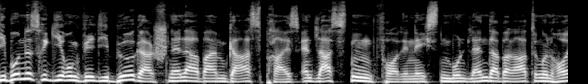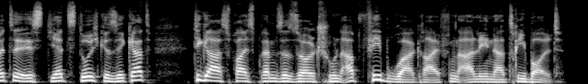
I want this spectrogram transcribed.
Die Bundesregierung will die Bürger schneller beim Gaspreis entlasten. Vor den nächsten Bund-Länder-Beratungen heute ist jetzt durchgesickert. Die Gaspreisbremse soll schon ab Februar greifen, Alena Tribold.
